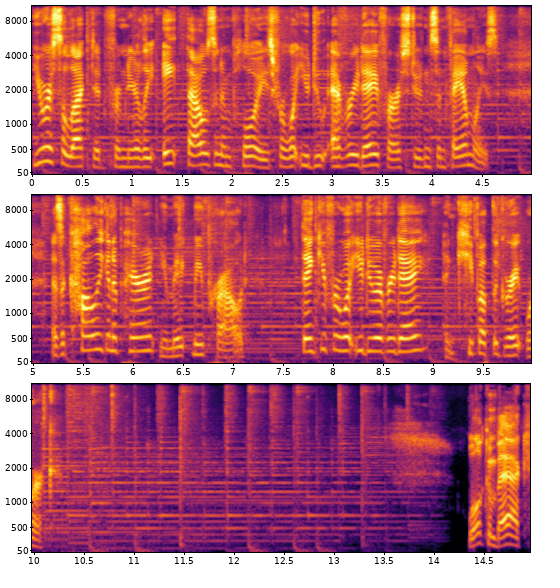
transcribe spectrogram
You are selected from nearly 8,000 employees for what you do every day for our students and families. As a colleague and a parent, you make me proud. Thank you for what you do every day and keep up the great work. Welcome back.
